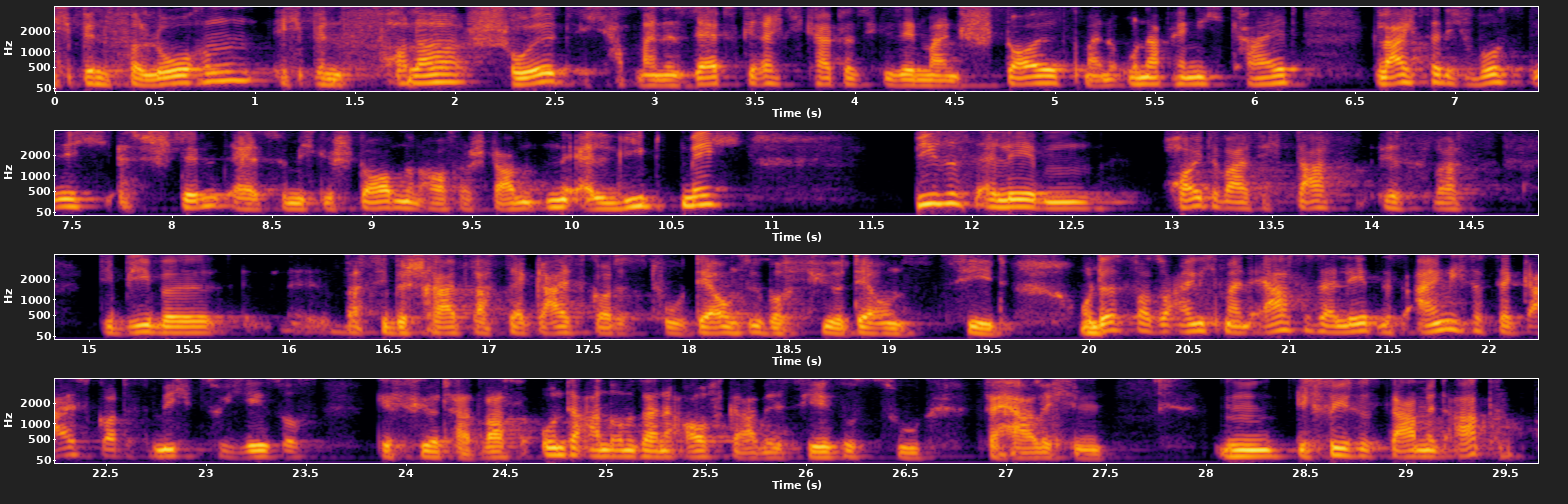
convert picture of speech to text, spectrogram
ich bin verloren, ich bin voller Schuld, ich habe meine Selbstgerechtigkeit plötzlich gesehen, meinen Stolz, meine Unabhängigkeit. Gleichzeitig wusste ich, es stimmt, er ist für mich gestorben und auferstanden, er liebt mich. Dieses Erleben, heute weiß ich, das ist, was die Bibel, was sie beschreibt, was der Geist Gottes tut, der uns überführt, der uns zieht. Und das war so eigentlich mein erstes Erlebnis, eigentlich, dass der Geist Gottes mich zu Jesus geführt hat, was unter anderem seine Aufgabe ist, Jesus zu verherrlichen. Hm, ich schließe es damit ab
